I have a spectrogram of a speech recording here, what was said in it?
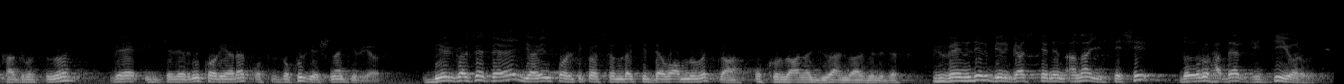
kadrosunu ve ilkelerini koruyarak 39 yaşına giriyor. Bir gazete yayın politikasındaki devamlılıkla okurlarına güven vermelidir. Güvenilir bir gazetenin ana ilkesi doğru haber ciddi yorumdur.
